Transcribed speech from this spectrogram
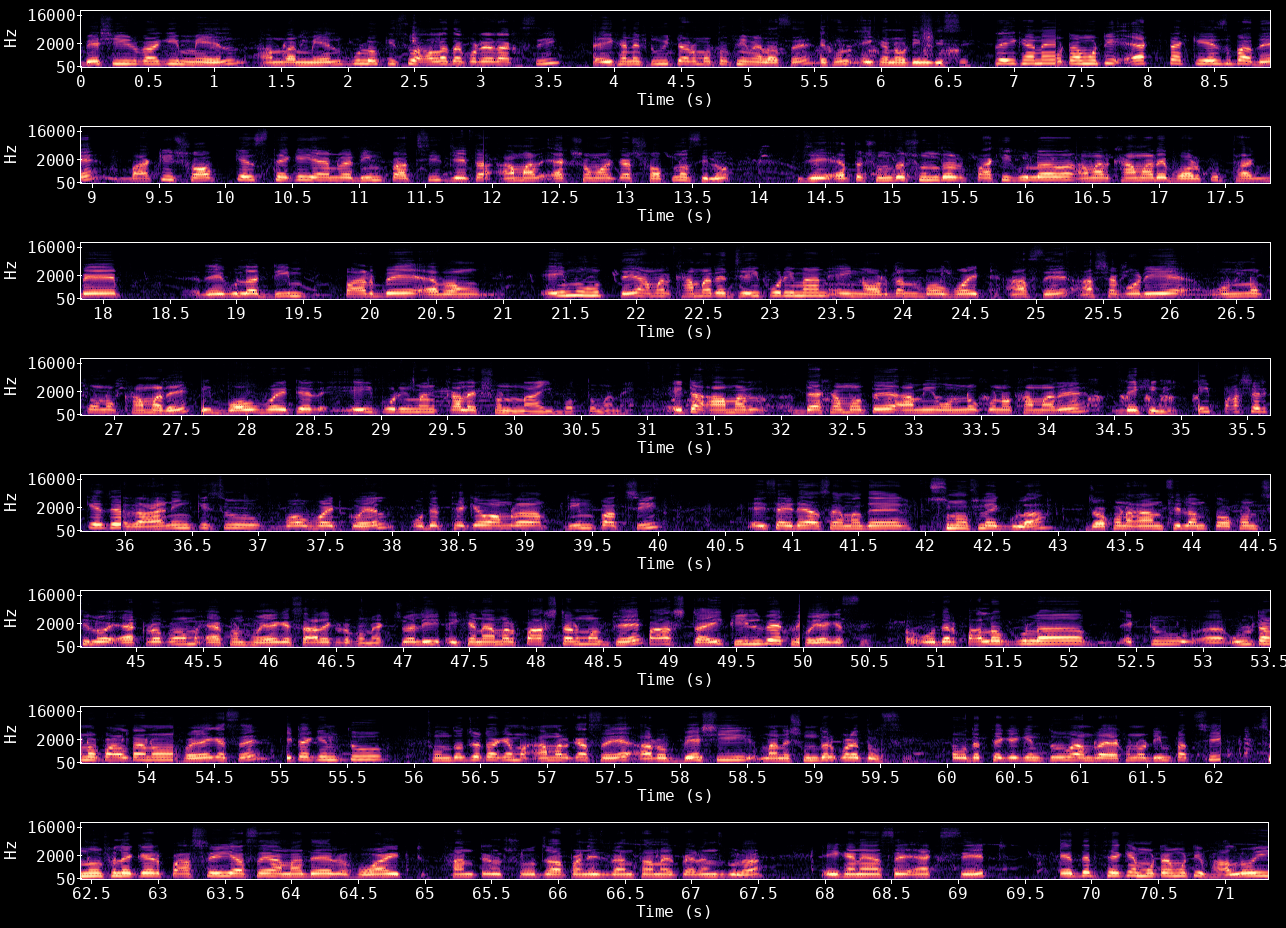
বেশিরভাগই মেল আমরা মেলগুলো কিছু আলাদা করে রাখছি। এইখানে দুইটার মতো ফিমেল আছে। দেখুন, এইখানেও ডিম দিচ্ছে এইখানে মোটামুটি একটা কেস বাদে বাকি সব কেস থেকেই আমরা ডিম পাচ্ছি, যেটা আমার এক সময়কার স্বপ্ন ছিল যে এত সুন্দর সুন্দর পাখিগুলো আমার খামারে ভরপুর থাকবে রেগুলার ডিম পারবে এবং এই মুহূর্তে আমার খামারে যেই পরিমাণ এই নর্দার্ন বব হোয়াইট আছে, আশা করি অন্য কোনো খামারে এই বব হোয়াইটের এই পরিমাণ কালেকশন নাই বর্তমানে। এটা আমার দেখা মতে আমি অন্য কোনো খামারে দেখিনি। এই পাশের কেজে রানিং কিছু বব হোয়াইট কোয়েল, ওদের থেকেও আমরা ডিম পাচ্ছি। এই সাইডে আছে আমাদের স্নোফ্লেকগুলা। যখন আনছিলাম তখন ছিল একরকম, এখন হয়ে গেছে আরেক রকম। অ্যাকচুয়ালি এখানে আমার পাঁচটার মধ্যে পাঁচটাই ফিলব্যাক হয়ে গেছে। ওদের পালকগুলা একটু উল্টানো পাল্টানো হয়ে গেছে। এটা কিন্তু সৌন্দর্যটাকে আমার কাছে আরও বেশি মানে সুন্দর করে তুলছে। ওদের থেকে কিন্তু আমরা এখনও ডিম পাচ্ছি। স্নোফ্লেকের পাশেই আছে আমাদের হোয়াইট ফান্টেল শো জাপানিজ ব্যান্থামের প্যারেন্টসগুলা এইখানে আছে এক সেট এদের থেকে মোটামুটি ভালোই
